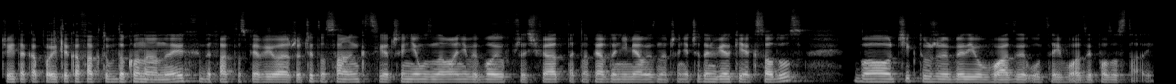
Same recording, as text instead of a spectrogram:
Czyli taka polityka faktów dokonanych de facto sprawiła, że czy to sankcje, czy nieuznawanie wyborów przez świat tak naprawdę nie miały znaczenia, czy ten wielki eksodus, bo ci, którzy byli u władzy, u tej władzy pozostali.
